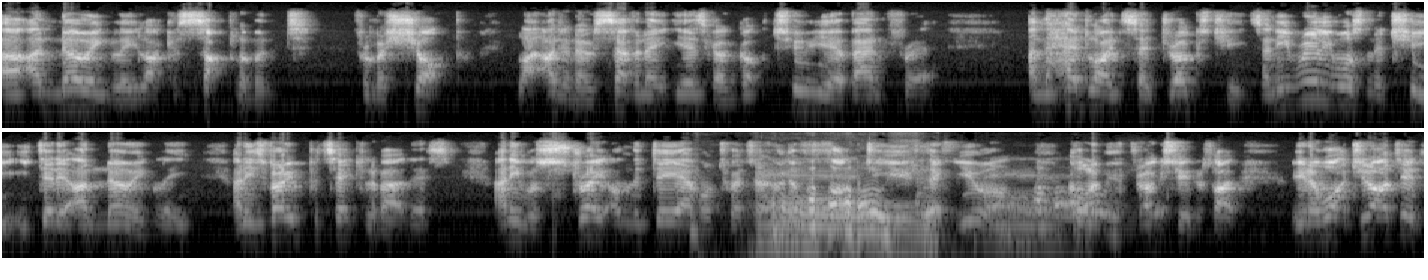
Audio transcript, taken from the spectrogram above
uh, unknowingly like a supplement from a shop, like, I don't know, seven, eight years ago and got the two year ban for it. And the headline said drugs cheats. And he really wasn't a cheat. He did it unknowingly. And he's very particular about this. And he was straight on the DM on Twitter. Who the fuck do you think you are? Calling me a drug cheat. It was like, you know what? Do you know what I did?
